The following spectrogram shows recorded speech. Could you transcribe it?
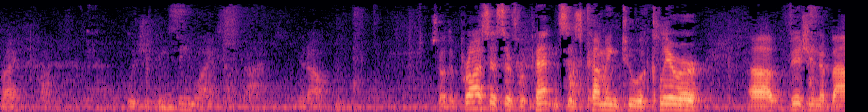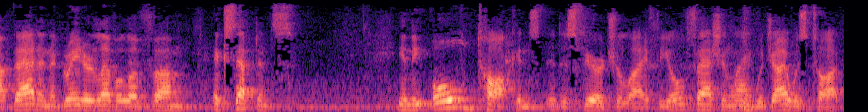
right? Which it can seem like sometimes, you know. So the process of repentance is coming to a clearer uh, vision about that and a greater level of um, acceptance. In the old talk in the spiritual life, the old fashioned language I was taught,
